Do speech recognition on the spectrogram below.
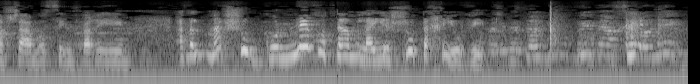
נפשם, עושים דברים. אבל משהו גונב אותם לישות החיובית. אבל הם יותר גנובים מהחילונים.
